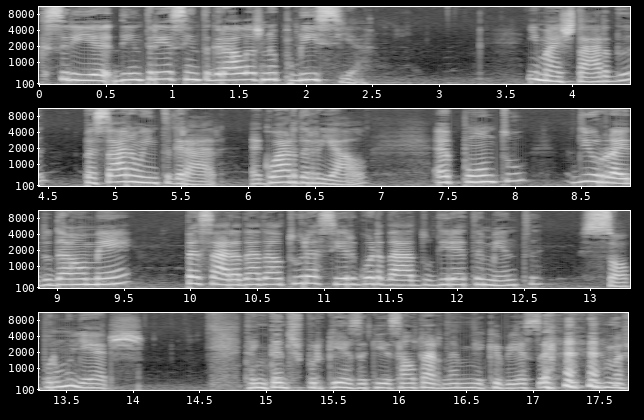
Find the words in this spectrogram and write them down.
que seria de interesse integrá-las na polícia. E mais tarde passaram a integrar a Guarda Real, a ponto de o rei do Daomé passar a dada altura a ser guardado diretamente só por mulheres. Tenho tantos porquês aqui a saltar na minha cabeça, mas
